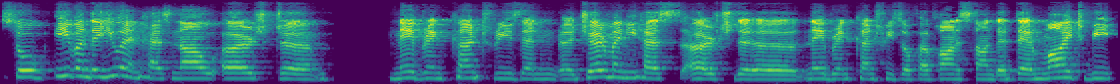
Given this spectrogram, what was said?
So even the un has now urged uh, neighboring countries and uh, germany has urged the neighboring countries of afghanistan that there might be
